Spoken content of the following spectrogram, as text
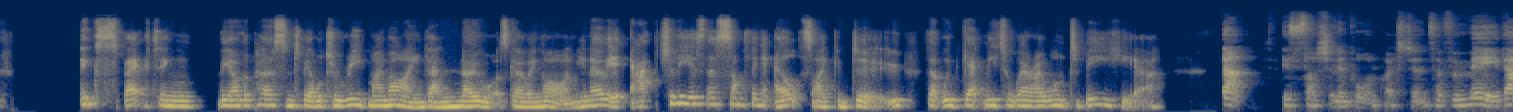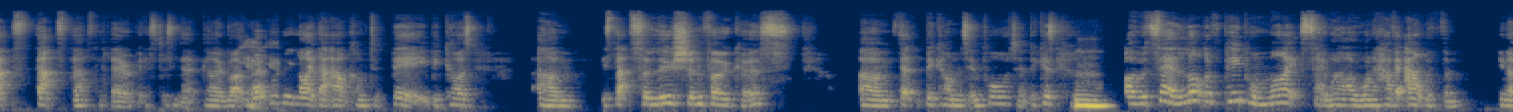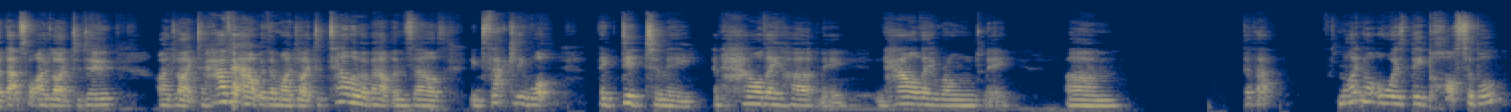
expecting the other person to be able to read my mind and know what's going on, you know, it actually is there something else I could do that would get me to where I want to be here? That is such an important question. So for me, that's that's that's the therapist, isn't it? Going right, yeah. what would we like that outcome to be? Because um, it's that solution focus um, that becomes important. Because mm. I would say a lot of people might say, "Well, I want to have it out with them." You know, that's what I'd like to do. I'd like to have it out with them. I'd like to tell them about themselves, exactly what they did to me, and how they hurt me, and how they wronged me. Um, that might not always be possible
